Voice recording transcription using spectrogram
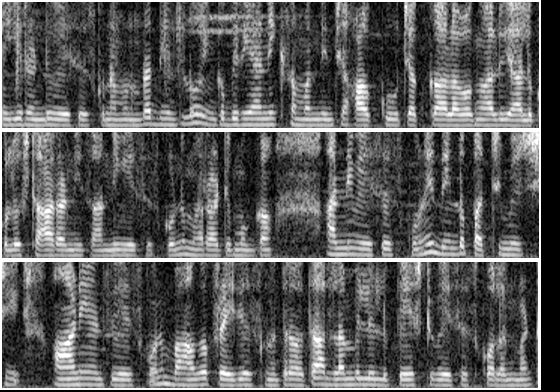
నెయ్యి రెండు వేసేసుకున్నాం అనమాట దీంట్లో ఇంకా బిర్యానీకి సంబంధించి ఆకు చెక్క లవంగాలు యాలకులు స్టార్ అనీస్ అన్నీ వేసేసుకొని మరాఠీ ముగ్గ అన్నీ వేసేసుకొని దీంట్లో పచ్చిమిర్చి ఆనియన్స్ వేసుకొని బాగా ఫ్రై చేసుకున్న తర్వాత అల్లం వెల్లుల్లి పేస్ట్ వేసేసుకోవాలన్నమాట.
